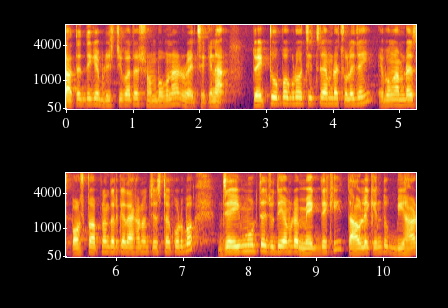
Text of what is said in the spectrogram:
রাতের দিকে বৃষ্টিপাতের সম্ভাবনা রয়েছে কিনা। তো একটু উপগ্রহ চিত্রে আমরা চলে যাই এবং আমরা স্পষ্ট আপনাদেরকে দেখানোর চেষ্টা করব যে এই মুহূর্তে যদি আমরা মেঘ দেখি, তাহলে কিন্তু বিহার,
